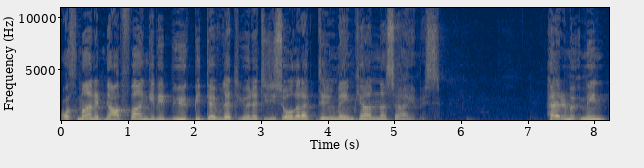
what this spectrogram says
Osman İbni Affan gibi büyük bir devlet yöneticisi olarak dirilme imkanına sahibiz. Her mümin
